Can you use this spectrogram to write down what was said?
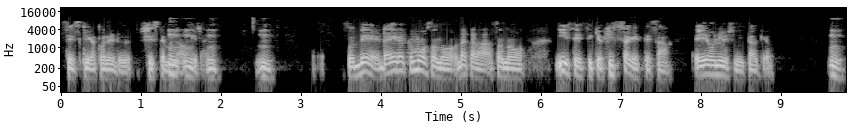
成績が取れるシステムなわけじゃん。うんうんそうで、大学もその、だから、その、いい成績を引っ提げてさ、栄養入試に行ったわけよ。うん。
